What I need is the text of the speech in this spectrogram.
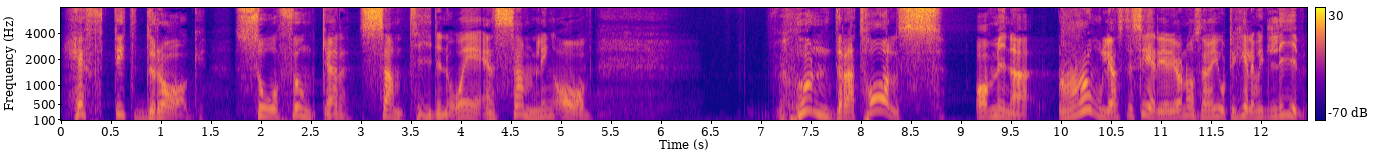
Häftigt drag. Så funkar samtiden och är en samling av hundratals av mina roligaste serier jag någonsin har gjort i hela mitt liv.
